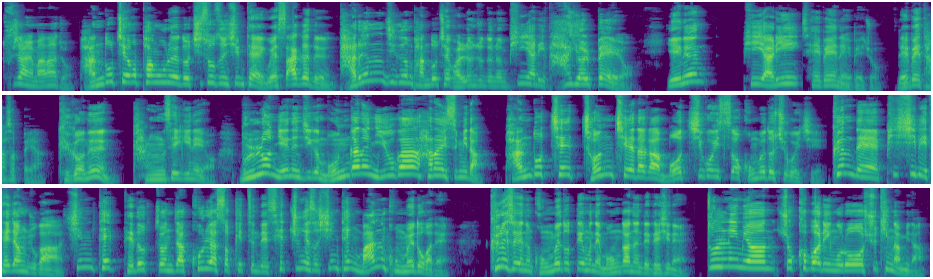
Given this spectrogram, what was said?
투자할 만하죠. 반도체 업황으로 해도 치솟은 심택 왜 싸거든. 다른 지금 반도체 관련주들은 PER이 다 10배예요. 얘는 PER이 3배, 4배죠. 4배, 5배야. 그거는 강색이네요. 물론 얘는 지금 못 가는 이유가 하나 있습니다. 반도체 전체에다가 뭐 치고 있어? 공매도 치고 있지. 근데 PCB 대장주가 심텍, 대덕전자, 코리아 서킷인데 셋 중에서 심텍만 공매도가 돼. 그래서 얘는 공매도 때문에 못 가는데 대신에 뚫리면 쇼커버링으로 슈팅 납니다.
